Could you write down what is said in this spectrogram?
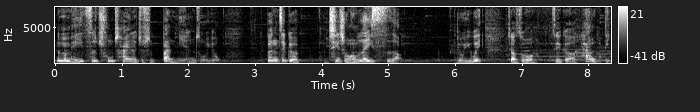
那么每一次出差呢就是半年左右，跟这个秦始皇类似啊。有一位叫做这个汉武帝，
